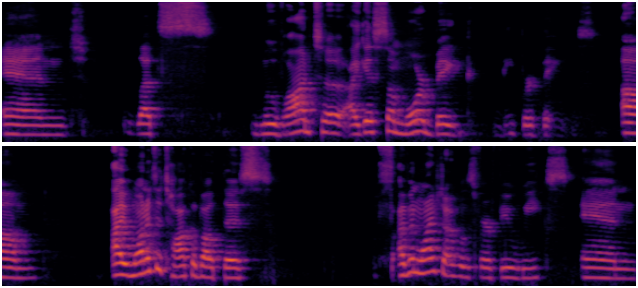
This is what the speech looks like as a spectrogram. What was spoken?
And let's move on to, I guess, some more big, deeper things. Um, I wanted to talk about this. I've been wanting to talk about this for a few weeks, and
